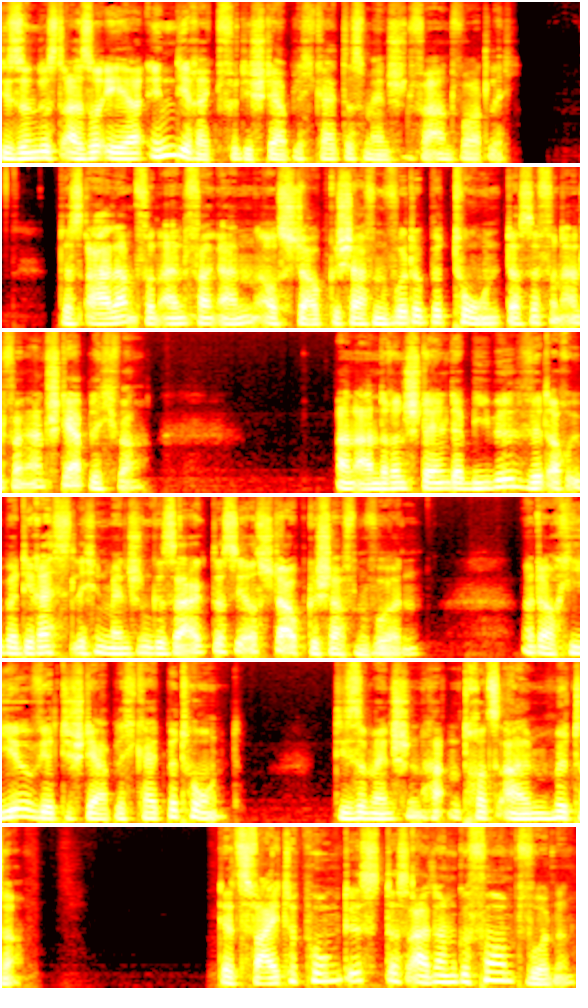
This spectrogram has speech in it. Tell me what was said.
Die Sünde ist also eher indirekt für die Sterblichkeit des Menschen verantwortlich. Dass Adam von Anfang an aus Staub geschaffen wurde, betont, dass er von Anfang an sterblich war. An anderen Stellen der Bibel wird auch über die restlichen Menschen gesagt, dass sie aus Staub geschaffen wurden. Und auch hier wird die Sterblichkeit betont. Diese Menschen hatten trotz allem Mütter. Der zweite Punkt ist, dass Adam geformt wurde.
